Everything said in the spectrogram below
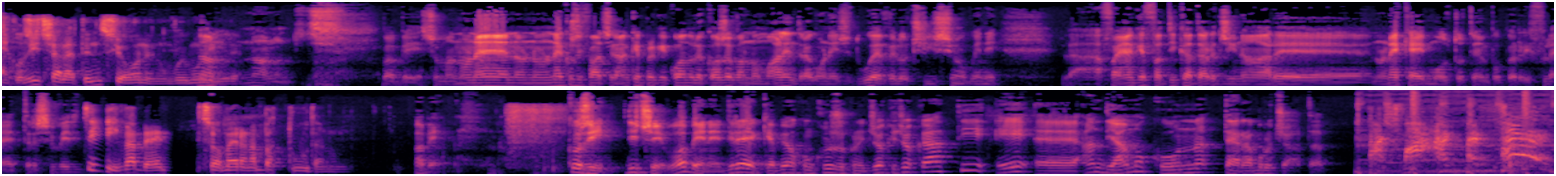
Eh, così c'è la tensione, non vuoi No, morire. no, non- vabbè, insomma, non è, non- non è così facile, anche perché quando le cose vanno male in Dragon Age 2 è velocissimo, quindi fai anche fatica ad arginare, non è che hai molto tempo per riflettere, se vedi... Sì, va bene, insomma, era una battuta. non- Vabbè, così, dicevo, va bene, direi che abbiamo concluso con i giochi giocati e eh, andiamo con Terra Bruciata. Das war ein Befehl!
